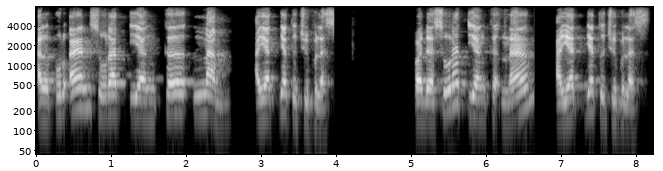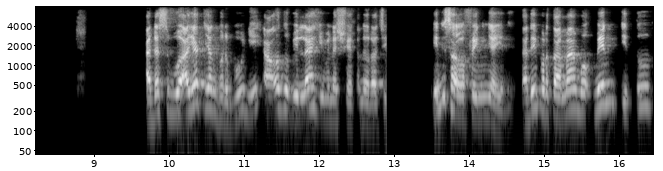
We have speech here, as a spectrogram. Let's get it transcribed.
Al-Quran surat yang ke-6 ayatnya 17. Pada surat yang ke-6 ayatnya 17. Ada sebuah ayat yang berbunyi. Ini solvingnya ini. Tadi pertama mukmin itu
